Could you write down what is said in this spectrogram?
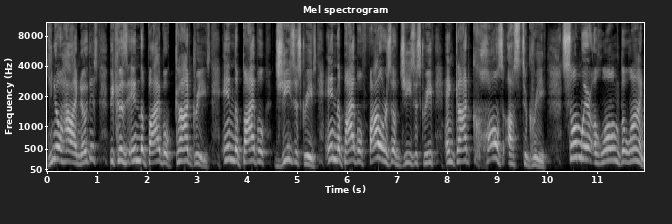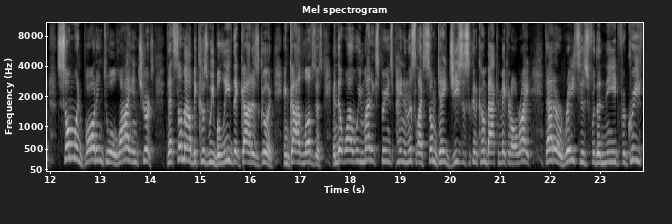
You know how I know this? Because in the Bible, God grieves. In the Bible, Jesus grieves. In the Bible, followers of Jesus grieve, and God calls us to grieve. Somewhere along the line, someone bought into a lie in church that somehow because we believe that God is good and God loves us, and that while we might experience pain in this life, someday Jesus is going to come back and make it all right, that erases for the need for grief,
